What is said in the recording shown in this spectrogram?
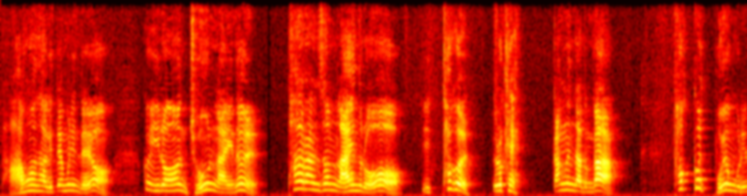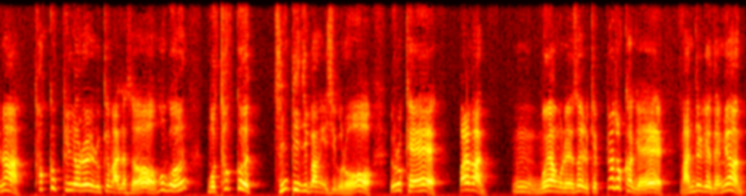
방언하기 때문인데요. 그 이런 좋은 라인을 파란선 라인으로 이 턱을 이렇게 깎는다던가 턱끝 보형물이나 턱끝 필러를 이렇게 맞아서 혹은 뭐 턱끝 진피지방 이식으로 이렇게 빨간 음, 모양으로 해서 이렇게 뾰족하게 만들게 되면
